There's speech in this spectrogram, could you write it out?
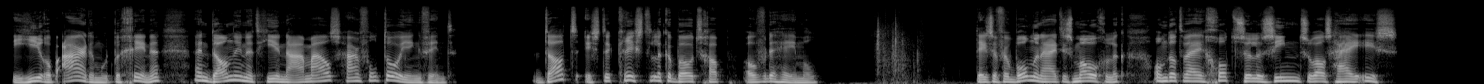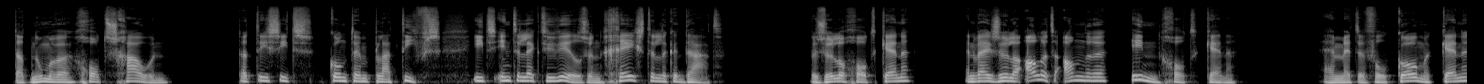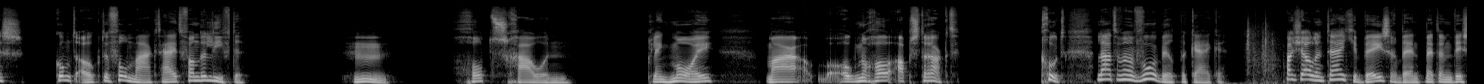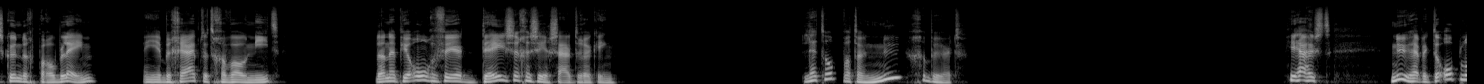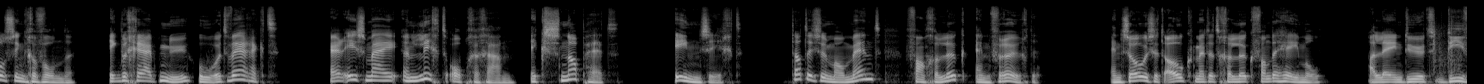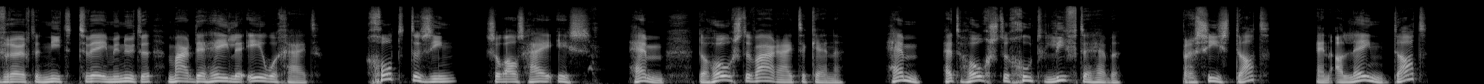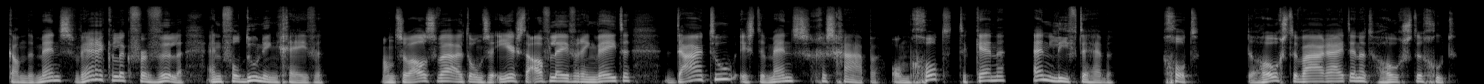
die hier op aarde moet beginnen en dan in het hiernamaals haar voltooiing vindt. Dat is de christelijke boodschap over de hemel. Deze verbondenheid is mogelijk omdat wij God zullen zien zoals Hij is. Dat noemen we God schouwen. Dat is iets contemplatiefs, iets intellectueels, een geestelijke daad. We zullen God kennen en wij zullen al het andere in God kennen. En met de volkomen kennis komt ook de volmaaktheid van de liefde. Hmm, God schouwen. Klinkt mooi, maar ook nogal abstract. Goed, laten we een voorbeeld bekijken. Als je al een tijdje bezig bent met een wiskundig probleem en je begrijpt het gewoon niet, dan heb je ongeveer deze gezichtsuitdrukking. Let op wat er nu gebeurt. Juist, nu heb ik de oplossing gevonden. Ik begrijp nu hoe het werkt. Er is mij een licht opgegaan. Ik snap het. Inzicht. Dat is een moment van geluk en vreugde. En zo is het ook met het geluk van de hemel. Alleen duurt die vreugde niet twee minuten, maar de hele eeuwigheid. God te zien zoals Hij is. Hem, de hoogste waarheid te kennen. Hem, het hoogste goed lief te hebben. Precies dat en alleen dat kan de mens werkelijk vervullen en voldoening geven. Want zoals we uit onze eerste aflevering weten, daartoe is de mens geschapen om God te kennen en lief te hebben. God, de hoogste waarheid en het hoogste goed.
